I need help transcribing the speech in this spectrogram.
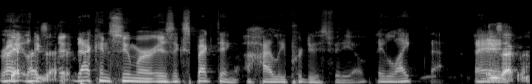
right? Yeah, like exactly. th- that consumer is expecting a highly produced video. They like that. And exactly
